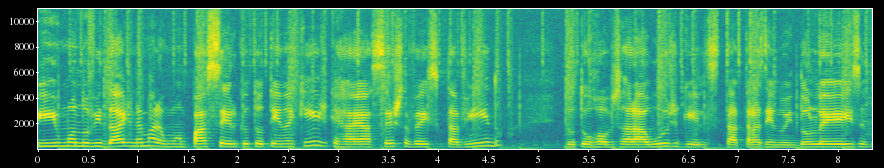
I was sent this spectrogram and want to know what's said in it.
e uma novidade, né, Maria? Um parceiro que eu estou tendo aqui, que já é a sexta vez que está vindo, Dr. Robson Araújo, que ele está trazendo o endolaser,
